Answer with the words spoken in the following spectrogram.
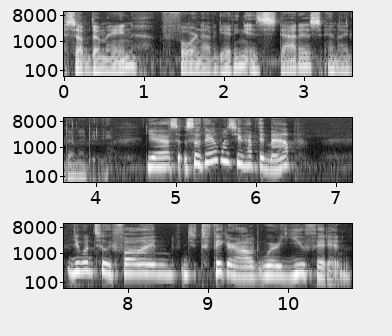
subdomain for navigating is status and identity. Yeah, so, so there once you have the map, you want to define, to figure out where you fit in.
